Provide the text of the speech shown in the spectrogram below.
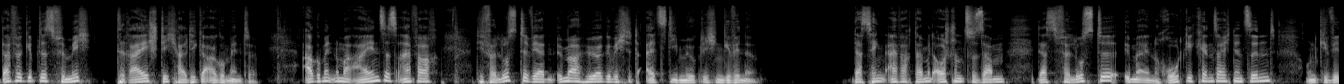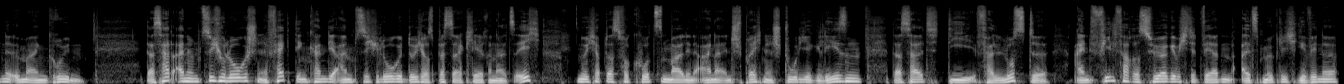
Dafür gibt es für mich drei stichhaltige Argumente. Argument Nummer eins ist einfach, die Verluste werden immer höher gewichtet als die möglichen Gewinne. Das hängt einfach damit auch schon zusammen, dass Verluste immer in Rot gekennzeichnet sind und Gewinne immer in Grün. Das hat einen psychologischen Effekt, den kann dir ein Psychologe durchaus besser erklären als ich. Nur ich habe das vor kurzem mal in einer entsprechenden Studie gelesen, dass halt die Verluste ein Vielfaches höher gewichtet werden als mögliche Gewinne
